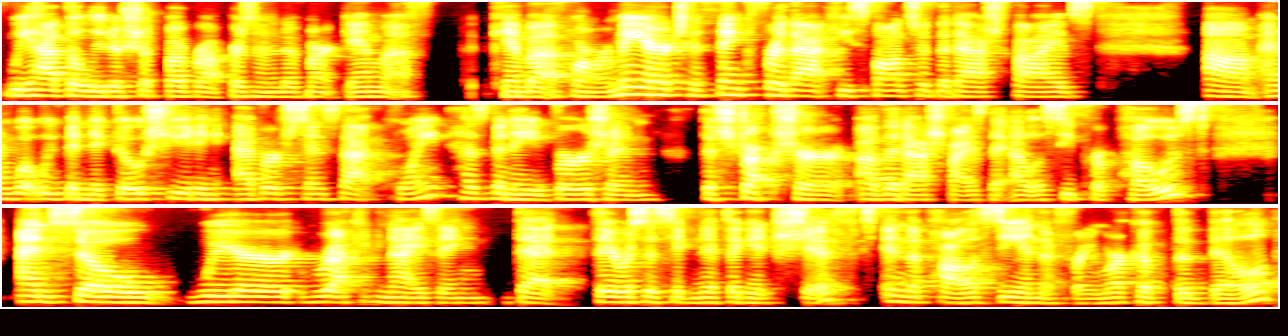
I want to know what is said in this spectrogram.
we have the leadership of representative mark gamba gamba a former mayor to thank for that. He sponsored the dash fives um, and what we've been negotiating ever since that point has been a version, the structure of the Dash Fives that LOC proposed. And so we're recognizing that there was a significant shift in the policy and the framework of the bill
